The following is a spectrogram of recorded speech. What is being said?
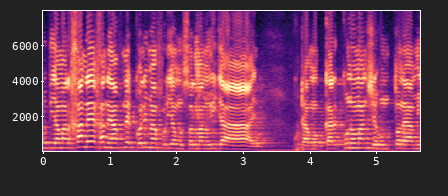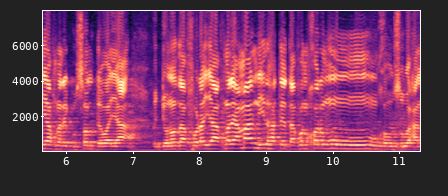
যদি আমার খানে খানে আপনি কলিমা ফুরিয়া মুসলমান হয়ে যায় গোটা মক্কার কোনো মানুষে শুনত নাই, আমি আপনারে গোসল দেওয়াইয়া জনতা ফোড়াইয়া আপনারে আমার নিজ হাতে দাফন করমু সুবাহান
